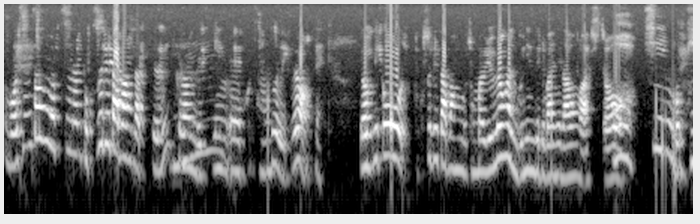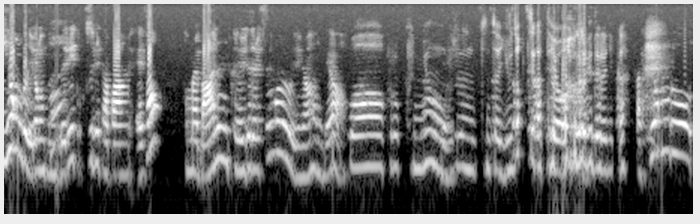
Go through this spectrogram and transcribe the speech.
뭐 신선으로 치면 독수리 다방 같은 그런 음. 느낌의 장소이고요. 네. 여기도 독수리 다방도 정말 유명한 문인들이 많이 나온 거 아시죠? 어, 시인, 뭐 네. 기형도 이런 분들이 독수리 다방에서 정말 많은 글들을 쓴 걸로 유명한데요. 와, 그렇군요. 네. 무슨 진짜 유적지 같아요. 그렇게 들으니까. 그러니까 기형도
